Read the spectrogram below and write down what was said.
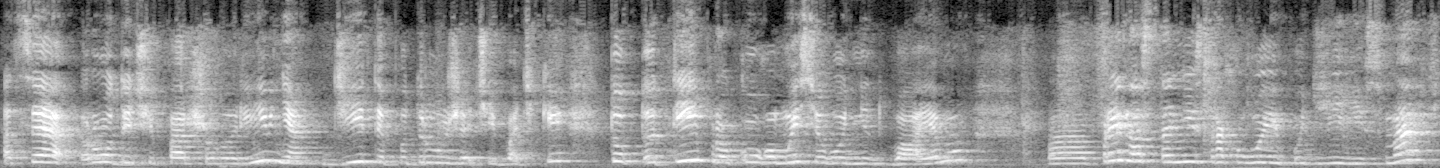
а це родичі першого рівня, діти, подружжя чи батьки, тобто ті, про кого ми сьогодні дбаємо. Е, При настанні страхової події смерть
